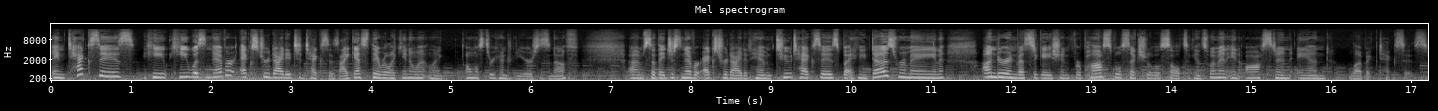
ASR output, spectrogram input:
In Texas, he he was never extradited to Texas. I guess they were like, you know what, like almost 300 years is enough. Um, so they just never extradited him to Texas, but he does remain under investigation for possible sexual assaults against women in Austin and Lubbock, Texas.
